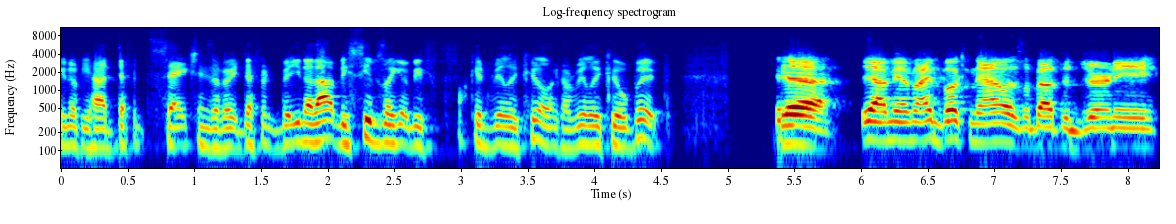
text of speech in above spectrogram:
you know, if you had different sections about different, but you know, that be seems like it'd be fucking really cool, like a really cool book. Yeah, yeah. I mean, my book now is about the journey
